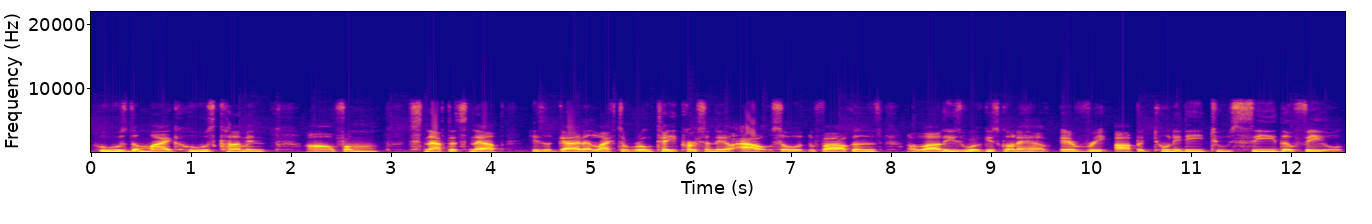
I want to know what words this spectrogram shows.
who's the mic, who's coming um, from snap to snap. He's a guy that likes to rotate personnel out. So the Falcons, a lot of these rookies to have every opportunity to see the field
